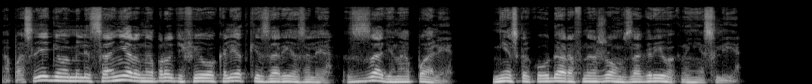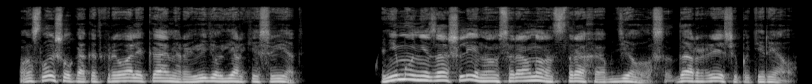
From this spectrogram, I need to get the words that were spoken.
А последнего милиционера напротив его клетки зарезали, сзади напали. Несколько ударов ножом в загривок нанесли. Он слышал, как открывали камеры, видел яркий свет. К нему не зашли, но он все равно от страха обделался, дар речи потерял.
